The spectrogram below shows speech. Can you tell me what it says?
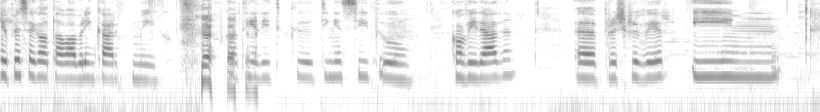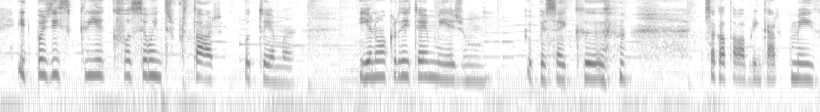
eu pensei que ela estava a brincar comigo. Porque ela tinha dito que tinha sido convidada ah, para escrever e, e depois disse que queria que fosse eu interpretar o tema. E eu não acreditei mesmo. Eu pensei que. Só que ela estava a brincar comigo.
